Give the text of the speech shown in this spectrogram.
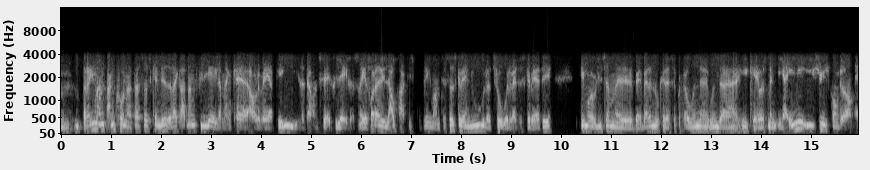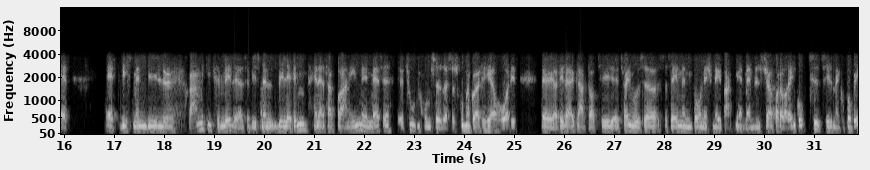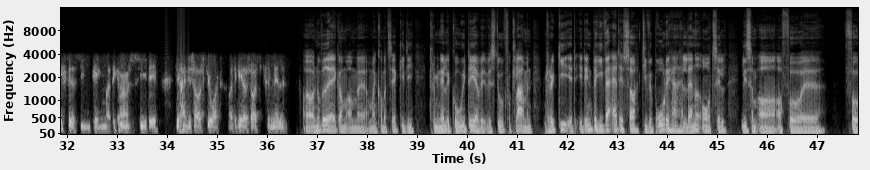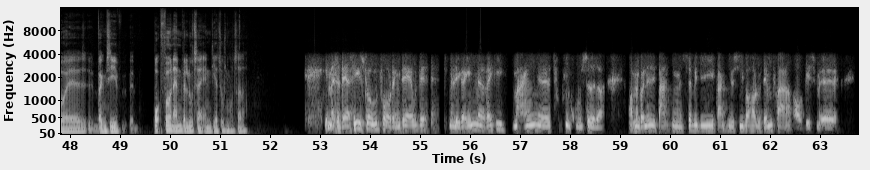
rigtig mange bankkunder, der så skal ned, og der er ikke ret mange filialer, man kan aflevere penge i, eller der håndterer filialer. Så jeg tror, der er lidt lavpraktisk problemer. om det så skal være en uge eller to, eller hvad det skal være. Det, det må jo ligesom, øh, hvad, hvad der nu kan lade sig gøre, uden, øh, uden der er helt kaos. Men jeg er enig i synspunktet om, at at hvis man vil øh, ramme de kriminelle, altså hvis man vil lade dem, han har sagt, brænde ind med en masse øh, 1000 kroner så skulle man gøre det her hurtigt. Øh, og det der er ikke lagt op til. Øh, tværtimod, så, så sagde man i går Nationalbanken, at man ville sørge for, at der var rigtig god tid til, at man kunne få vekslet sine penge. Og det kan man jo så sige, det, det har de så også gjort. Og det gælder så også de kriminelle. Og nu ved jeg ikke, om, om, øh, om man kommer til at give de kriminelle gode idéer, hvis du forklarer, men kan du ikke give et, et indblik i, hvad er det så, de vil bruge det her halvandet år til, ligesom at, at få, øh, få øh, hvad kan man sige, få en anden valuta end de her 1000 kroner Jamen altså, deres helt store udfordring, det er jo det, man ligger inde med rigtig mange øh, 1000 kroner og man går ned i banken, så vil de i banken jo sige, hvor har du dem fra? Og, hvis, øh,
